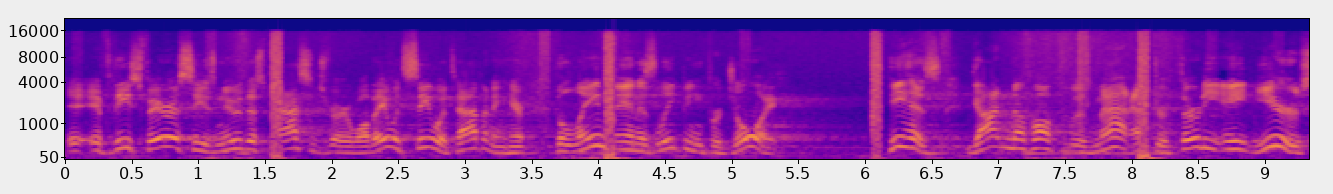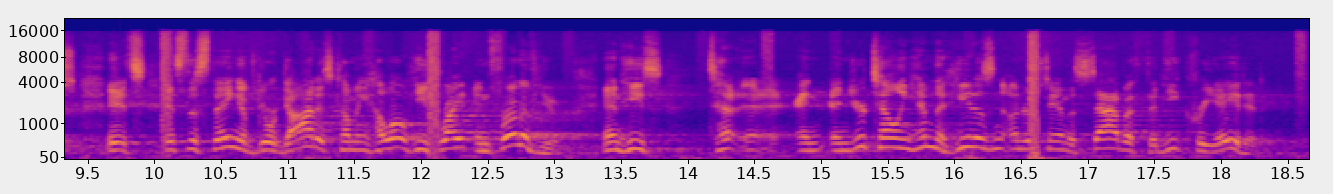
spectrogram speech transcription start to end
If these Pharisees knew this passage very well, they would see what's happening here. The lame man is leaping for joy. He has gotten up off of his mat after 38 years. It's, it's this thing of your God is coming. Hello, he's right in front of you. And, he's te- and, and you're telling him that he doesn't understand the Sabbath that he created.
